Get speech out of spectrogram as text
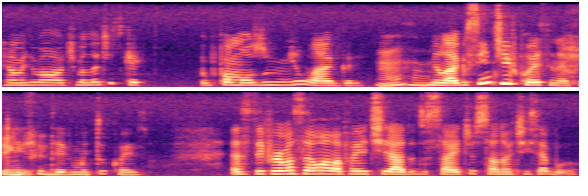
realmente uma ótima notícia, que é o famoso milagre. Uhum. Milagre científico esse, né? Porque Sim, sim. teve muita coisa. Essa informação ela foi retirada do site Só Notícia Boa.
